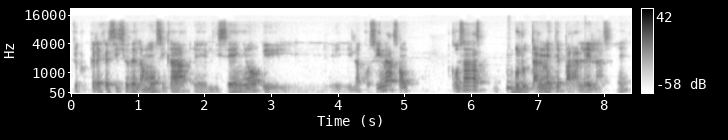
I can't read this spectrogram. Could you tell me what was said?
yo creo que el ejercicio de la música, el diseño y y, la cocina son cosas brutalmente paralelas. ¿eh?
